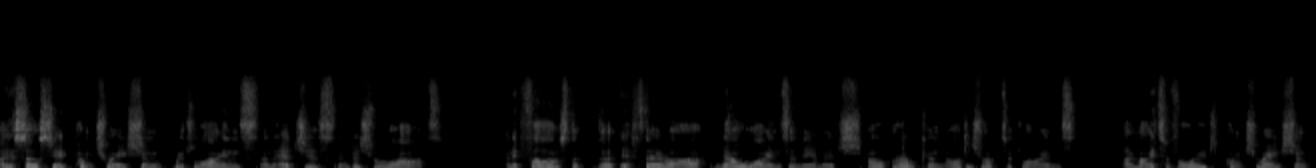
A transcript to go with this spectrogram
I associate punctuation with lines and edges in visual art, and it follows that, that if there are no lines in the image or broken or disrupted lines, I might avoid punctuation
